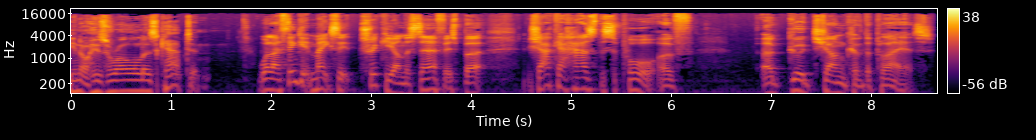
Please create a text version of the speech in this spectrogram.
you know his role as captain? Well, I think it makes it tricky on the surface, but Xhaka has the support of a good chunk of the players.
